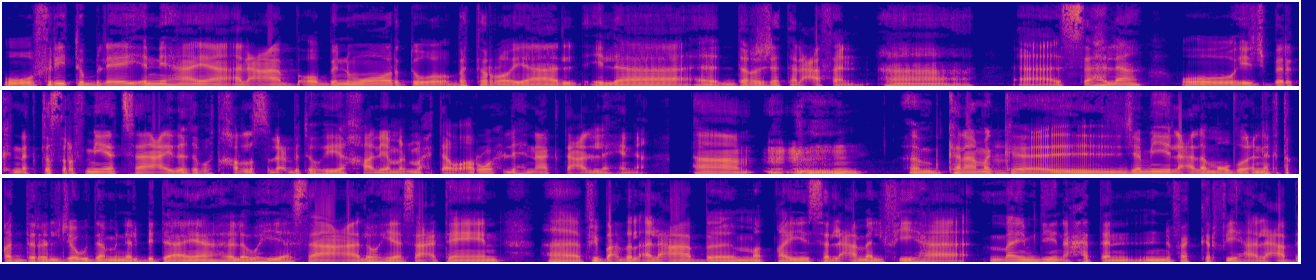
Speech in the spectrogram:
و free to play النهاية ألعاب open world و battle royale إلى درجة العفن. آه آه سهلة ويجبرك إنك تصرف 100 ساعة إذا تبغى تخلص لعبته وهي خالية من المحتوى. أروح لهناك تعال لهنا. كلامك جميل على موضوع إنك تقدر الجودة من البداية لو هي ساعة لو هي ساعتين. في بعض الألعاب مقاييس العمل فيها ما يمدينا حتى نفكر فيها ألعاب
